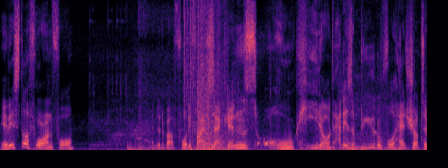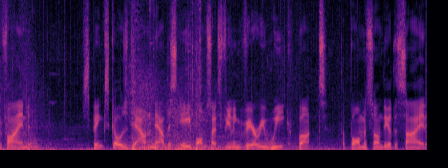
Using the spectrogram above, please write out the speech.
it is still a four on four. And at about 45 seconds, oh, Keto, that is a beautiful headshot to find. Spinx goes down, and now this A bomb site's feeling very weak, but the bomb is on the other side.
